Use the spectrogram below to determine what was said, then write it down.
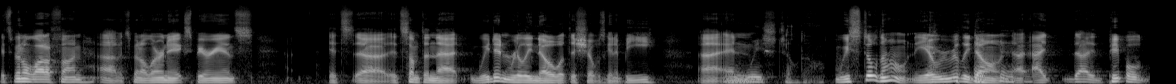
it's been a lot of fun. Um, it's been a learning experience. It's uh, it's something that we didn't really know what this show was going to be, uh, and we still don't. we still don't. Yeah, we really don't. I, I, I people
